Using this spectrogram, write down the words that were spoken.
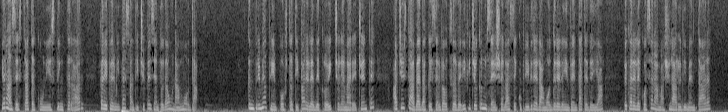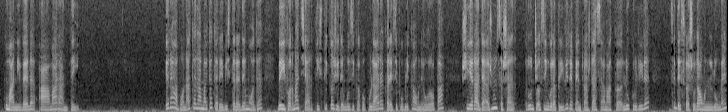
era înzestrată cu un instinct rar care îi permitea să anticipeze întotdeauna moda. Când primea prin poștă tiparele de croit cele mai recente, acestea abia dacă îi serveau să verifice că nu se înșelase cu privire la modelele inventate de ea, pe care le cosea la mașina rudimentară, cu manivelă a amarantei. Era abonată la mai toate revistele de modă, de informație artistică și de muzică populară care se publicau în Europa și era de ajuns să-și arunce o singură privire pentru a-și da seama că lucrurile se desfășurau în lume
